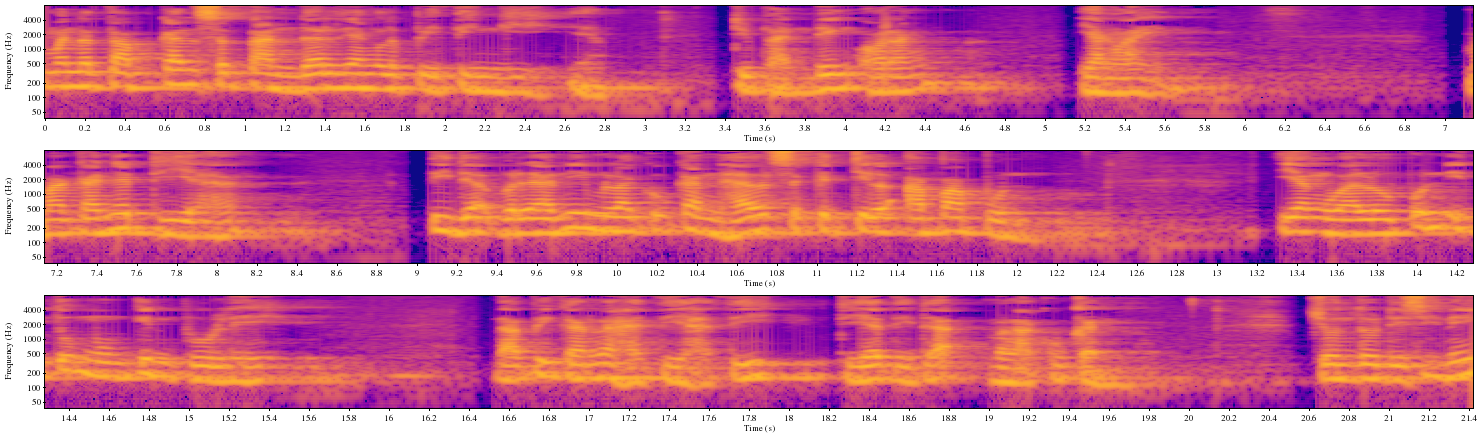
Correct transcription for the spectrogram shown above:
menetapkan standar yang lebih tinggi ya dibanding orang yang lain. Makanya dia tidak berani melakukan hal sekecil apa pun yang walaupun itu mungkin boleh tapi karena hati-hati dia tidak melakukan. Contoh di sini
